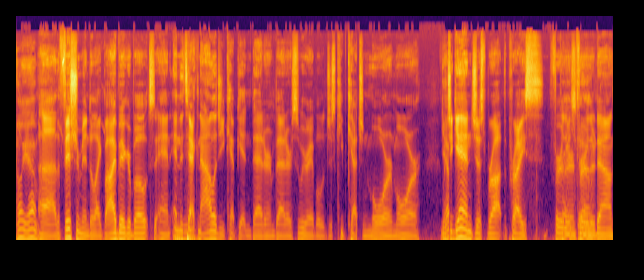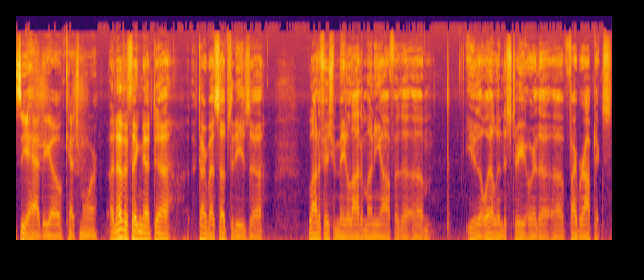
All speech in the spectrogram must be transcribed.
Oh yeah. uh, the fishermen to like buy bigger boats, and and the Mm-hmm. technology kept getting better and better, so we were able to just keep catching more and more. Yep. Which again just brought the price further Price and further down, so you had to go catch more. Another thing that uh, talk about subsidies. Uh, a lot of fishermen made a lot of money off of the um, either the oil industry or the uh, fiber optics.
